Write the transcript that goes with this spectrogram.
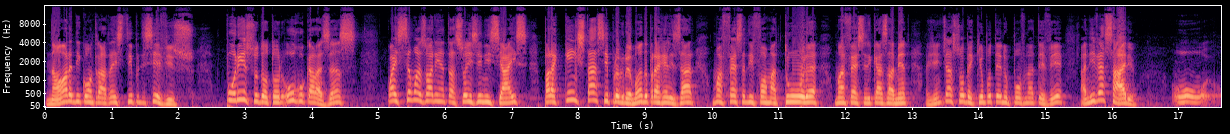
na hora de contratar esse tipo de serviço. Por isso, doutor Hugo Calazans Quais são as orientações iniciais para quem está se programando para realizar uma festa de formatura, uma festa de casamento? A gente já soube aqui, eu botei no povo na TV, aniversário. O,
